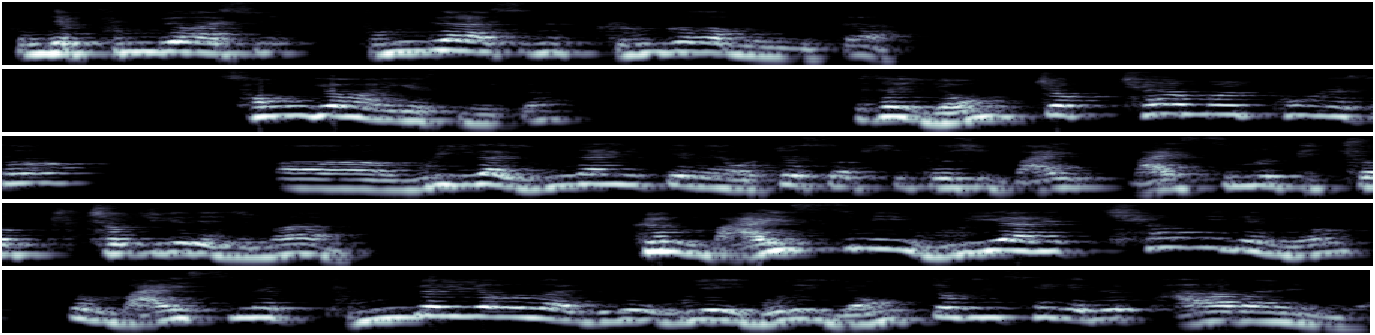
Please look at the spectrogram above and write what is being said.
근데 분별할 수, 분별할 수 있는 근거가 뭡니까? 성경 아니겠습니까? 그래서 영적 체험을 통해서 어, 우리가 인간이기 때문에 어쩔 수 없이 그것이 말, 말씀을 비춰, 비춰주게 되지만 그 말씀이 우리 안에 체험이 되며 또 말씀의 분별력을 가지고 우리의 모든 영적인 세계를 바라봐야 됩니다.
